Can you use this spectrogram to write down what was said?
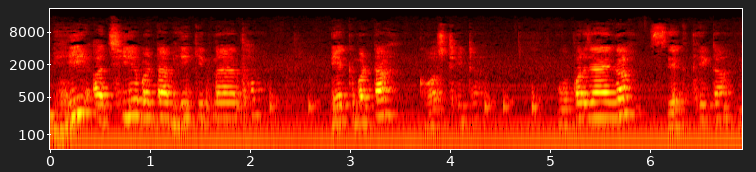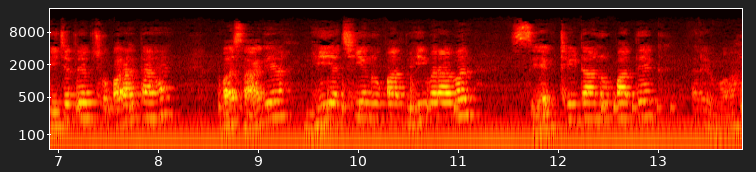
भी अच्छी बटा भी कितना आया था? एक बटा कॉस थीटा ऊपर जाएगा सेक थीटा नीचे तो एक छुपा रहता है, बस आ गया, भी अच्छी अनुपात, भी बराबर सेक थीटा अनुपात एक, अरे वाह,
